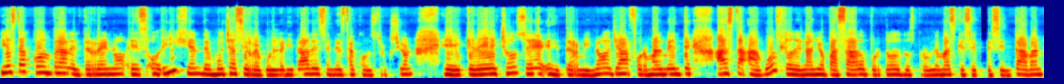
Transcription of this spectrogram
y esta compra del terreno es origen de muchas irregularidades en esta construcción, eh, que de hecho se eh, terminó ya formalmente hasta agosto del año pasado por todos los problemas que se presentaban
